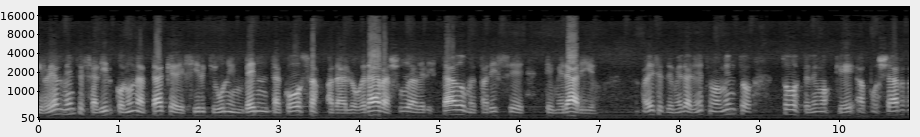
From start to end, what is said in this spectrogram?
Y realmente salir con un ataque a decir que uno inventa cosas para lograr ayuda del Estado me parece temerario. Me parece temerario. En este momento todos tenemos que apoyar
